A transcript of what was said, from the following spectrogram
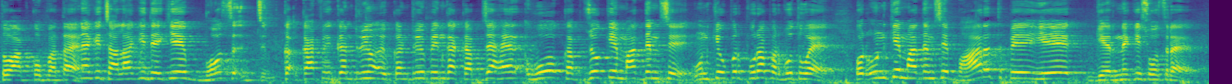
तो आपको पता है ना कि चालाकी देखिए, बहुत काफ़ी कंट्रियों कंट्रियों पे इनका कब्जा है। वो कब्जों के माध्यम से, उनके ऊपर पूरा प्रभुत्व है और उनके माध्यम से भारत पे ये घेरने की सोच रहा है।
